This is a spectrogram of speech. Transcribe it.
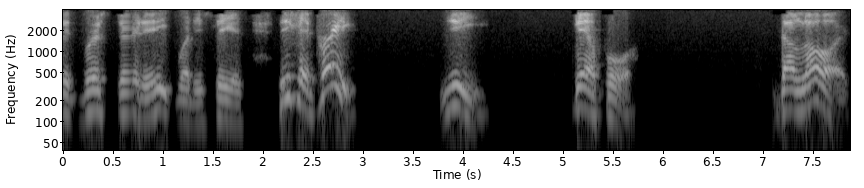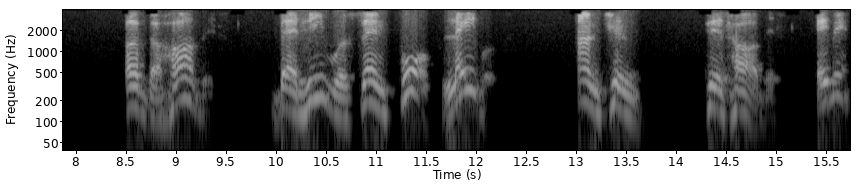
at verse 38, what he says. He said, pray ye, therefore, the Lord of the harvest that he will send forth labor unto his harvest. Amen.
